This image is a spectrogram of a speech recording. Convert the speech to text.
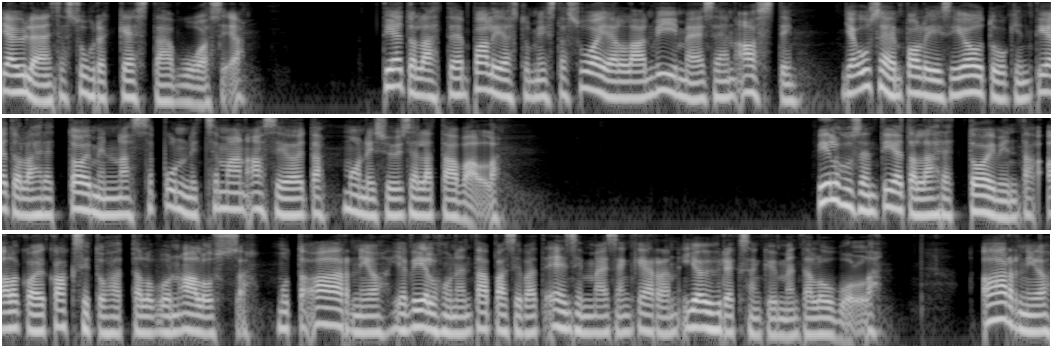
ja yleensä suhde kestää vuosia. Tietolähteen paljastumista suojellaan viimeiseen asti ja usein poliisi joutuukin tietolähdetoiminnassa punnitsemaan asioita monisyisellä tavalla. Vilhusen tietolähdetoiminta alkoi 2000-luvun alussa, mutta Aarnio ja Vilhunen tapasivat ensimmäisen kerran jo 90-luvulla – Arnio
